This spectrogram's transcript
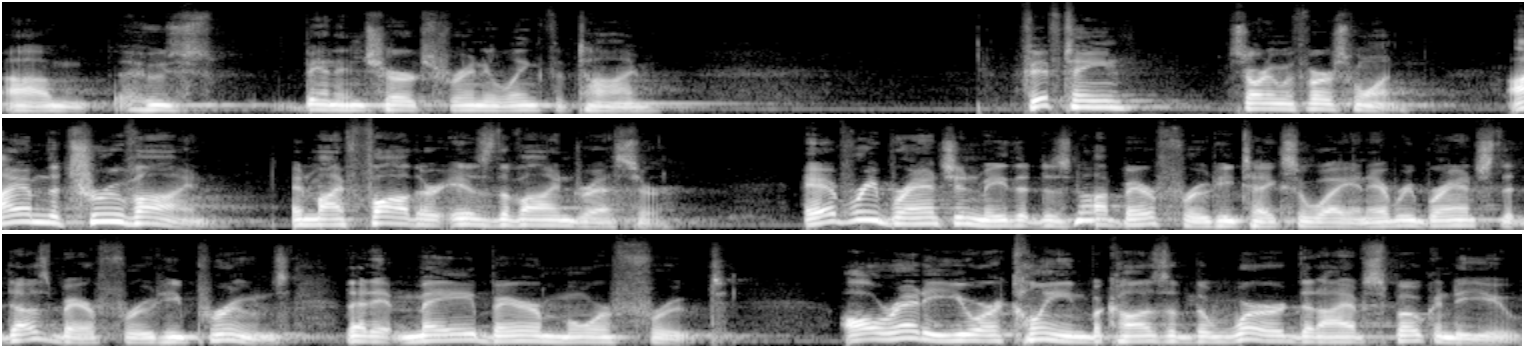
um, who's been in church for any length of time. 15, starting with verse 1. I am the true vine, and my Father is the vine dresser. Every branch in me that does not bear fruit, he takes away, and every branch that does bear fruit, he prunes, that it may bear more fruit. Already you are clean because of the word that I have spoken to you.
